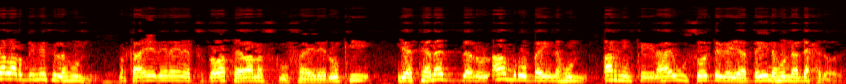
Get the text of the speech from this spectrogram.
alardi milahun marka iyadiina inay toddoba tahay baa nasku faa'iday dhulkii yatanazalu lamru baynahun. Arrinka ilaahay wuu soo degayaa baynahuna dhexdooda.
